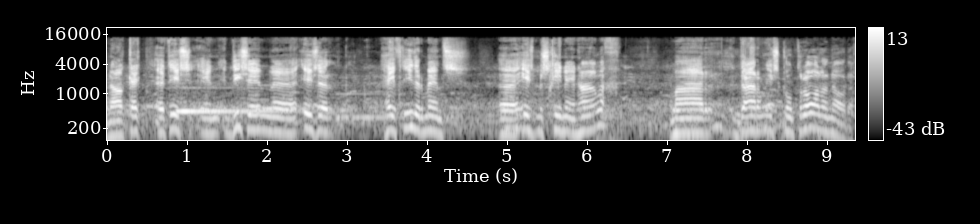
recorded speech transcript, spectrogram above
Nou, kijk, het is in die zin is er heeft ieder mens, uh, is misschien inhalig. Maar daarom is controle nodig.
